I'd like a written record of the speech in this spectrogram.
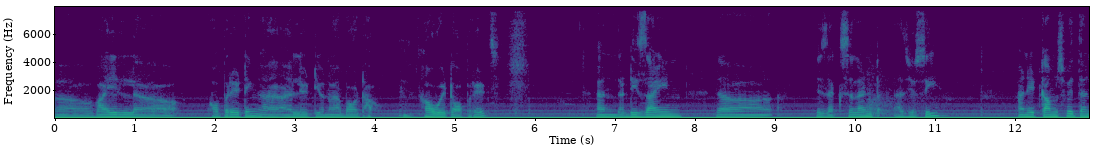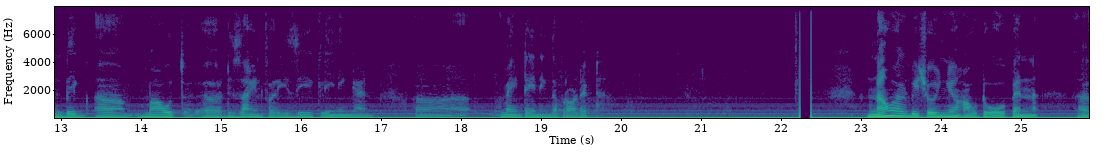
uh, while uh, operating I, will let you know about how how it operates. And the design uh, is excellent as you see. And it comes with a big uh, mouth uh, design for easy cleaning and maintaining the product. Now I'll be showing you how to open uh,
